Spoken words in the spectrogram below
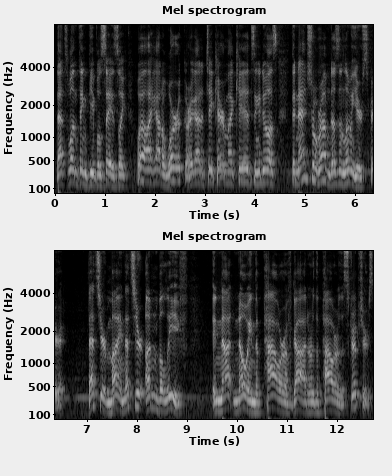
that's one thing people say. It's like, well, I gotta work or I gotta take care of my kids and do all this. The natural realm doesn't limit your spirit. That's your mind. That's your unbelief in not knowing the power of God or the power of the scriptures.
